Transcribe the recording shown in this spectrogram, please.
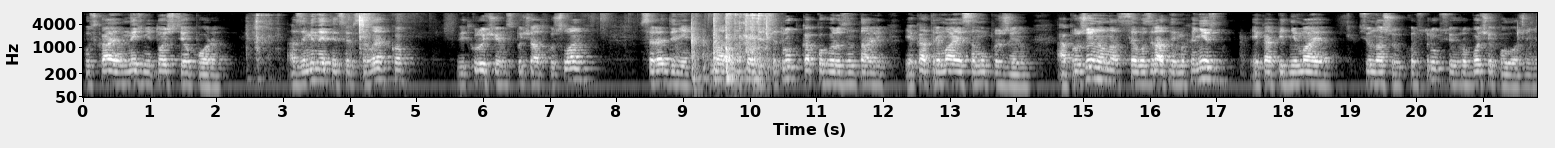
пускає в нижній точці опори. А замінити це все легко. Відкручуємо спочатку шланг. Всередині у нас знаходиться трубка по горизонталі, яка тримає саму пружину. А пружина у нас це возвратний механізм, яка піднімає всю нашу конструкцію в робоче положення.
